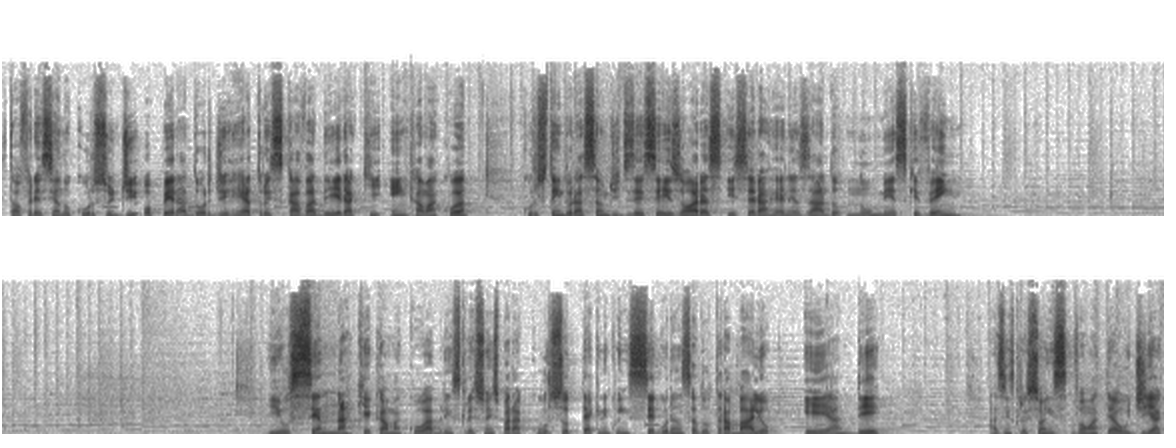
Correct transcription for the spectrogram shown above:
está oferecendo o curso de operador de retroescavadeira aqui em Camacuã. O curso tem duração de 16 horas e será realizado no mês que vem. E o Senac Camacuã abre inscrições para curso técnico em segurança do trabalho EAD. As inscrições vão até o dia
